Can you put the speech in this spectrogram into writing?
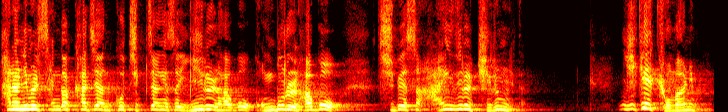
하나님을 생각하지 않고 직장에서 일을 하고 공부를 하고 집에서 아이들을 기릅니다. 이게 교만입니다.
